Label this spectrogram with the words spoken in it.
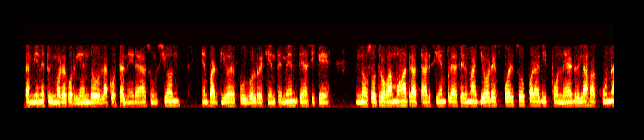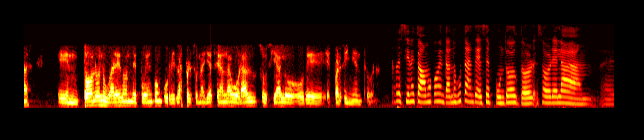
también estuvimos recorriendo la costanera de Asunción en partidos de fútbol recientemente, así que nosotros vamos a tratar siempre de hacer mayor esfuerzo para disponer de las vacunas en todos los lugares donde pueden concurrir las personas, ya sean laboral, social o, de esparcimiento. Recién estábamos comentando justamente ese punto, doctor, sobre la, eh,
